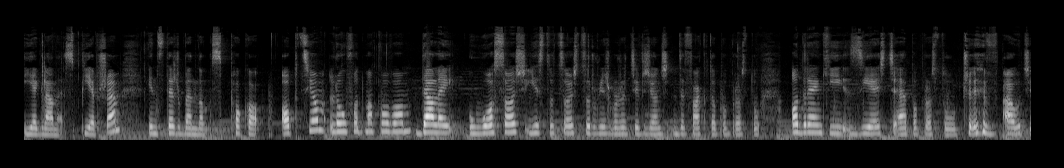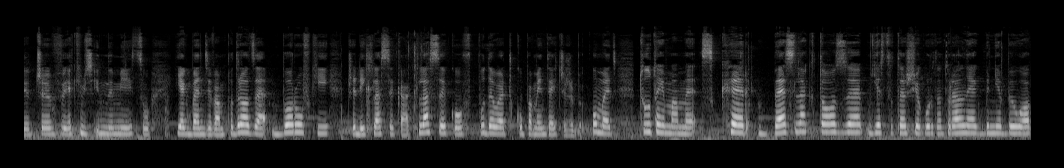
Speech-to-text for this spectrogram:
jeglane z pieprzem, więc też będą spoko opcją low FODMAPową. Dalej łosoś, jest to coś, co również możecie wziąć de facto po prostu od ręki, zjeść e, po prostu czy w aucie, czy w jakimś innym miejscu, jak będzie Wam po drodze. Borówki, czyli klasyka klasyków, pudełeczku, pamiętajcie, żeby umyć. Tutaj mamy skyr bez laktozy, jest to też jogurt naturalny, jakby nie było,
